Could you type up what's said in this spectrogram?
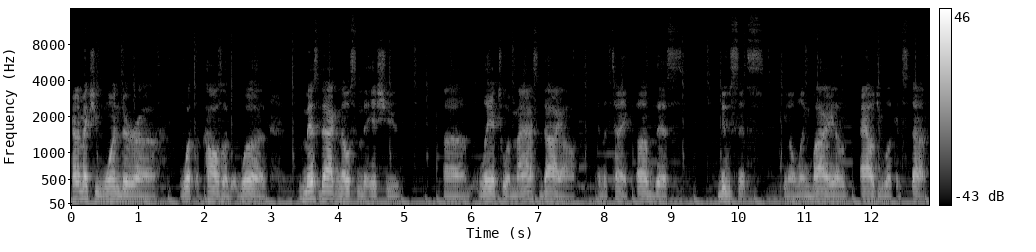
kind of makes you wonder uh, what the cause of it was. Misdiagnosing the issue uh, led to a mass die-off in the tank of this nuisance, you know, Lyngbya algae looking stuff,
